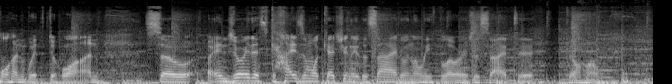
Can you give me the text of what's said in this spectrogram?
one with DeJuan. So enjoy this, guys, and we'll catch you on the other side when the leaf blowers decide to go home.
